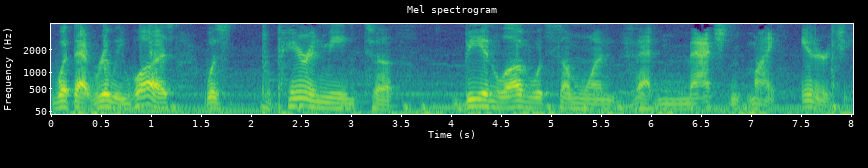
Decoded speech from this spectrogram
what that really was was preparing me to be in love with someone that matched my energy.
